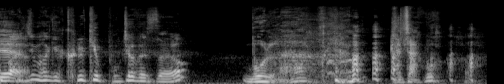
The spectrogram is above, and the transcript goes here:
예. 마지막에 그렇게 복잡했어요? 몰라 가자고.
